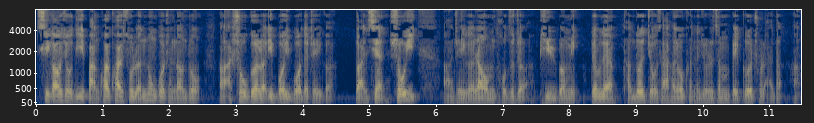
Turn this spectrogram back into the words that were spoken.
弃高就低，板块快速轮动过程当中啊，收割了一波一波的这个短线收益。啊，这个让我们投资者疲于奔命，对不对？很多韭菜很有可能就是这么被割出来的啊，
